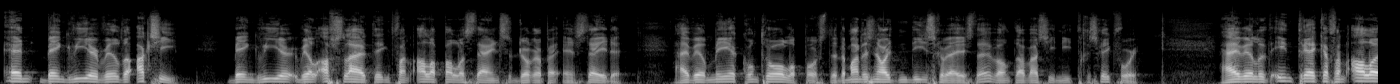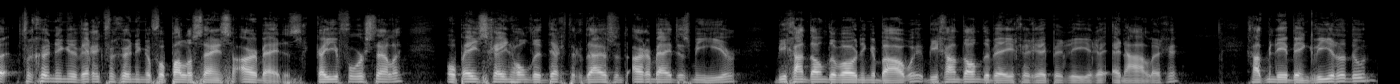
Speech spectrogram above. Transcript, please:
En Ben Gwier wilde actie. Ben Gwier wil afsluiting van alle Palestijnse dorpen en steden. Hij wil meer controleposten. De man is nooit in dienst geweest, hè, want daar was hij niet geschikt voor. Hij wil het intrekken van alle vergunningen, werkvergunningen voor Palestijnse arbeiders. Kan je je voorstellen? Opeens geen 130.000 arbeiders meer hier. Wie gaan dan de woningen bouwen? Wie gaan dan de wegen repareren en aanleggen? Gaat meneer Ben dat doen?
